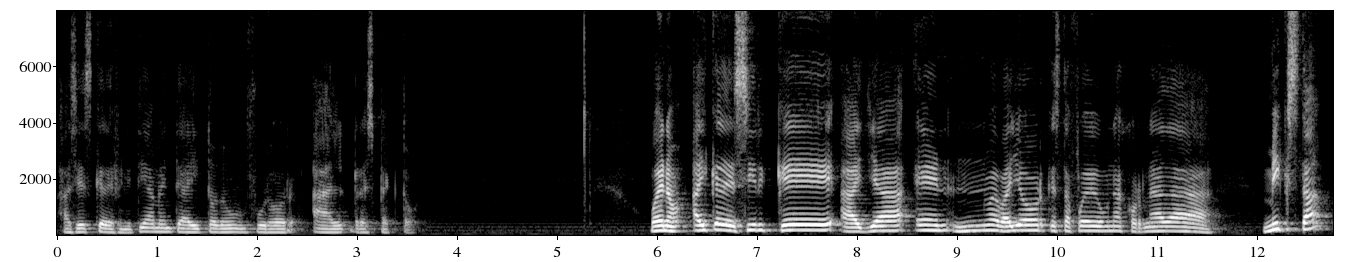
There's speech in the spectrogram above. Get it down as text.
Así es que definitivamente hay todo un furor al respecto. Bueno, hay que decir que allá en Nueva York, esta fue una jornada mixta,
